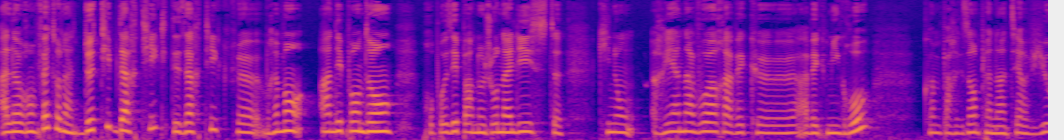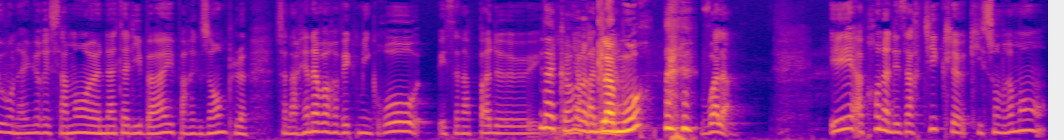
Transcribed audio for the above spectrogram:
Alors en fait, on a deux types d'articles, des articles euh, vraiment indépendants proposés par nos journalistes qui n'ont rien à voir avec euh, avec Migros, comme par exemple un interview, on a eu récemment euh, Nathalie Baye par exemple, ça n'a rien à voir avec Migros et ça n'a pas de D'accord, pas de lien. glamour. Voilà. Et après, on a des articles qui sont vraiment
